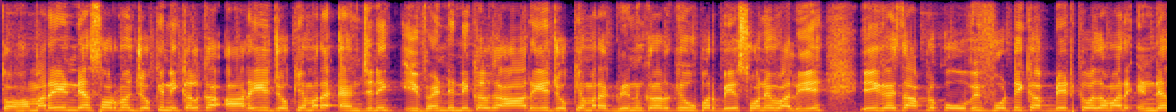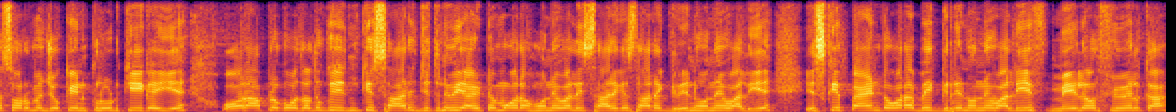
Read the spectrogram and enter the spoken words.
तो हमारे इंडिया सर्वर में जो कि निकल कर आ रही है, जो कि हमारा एंजनिक इवेंट निकल कर आ रही है, जो कि हमारा ग्रीन कलर के ऊपर बेस होने वाली है। ये गाइस आप लोग को ओवी फोर्टी का अपडेट के बाद हमारे इंडिया सर्वर में जो कि इंक्लूड की गई है, और आप लोग को बता दूँ कि इनकी सारी जितनी भी आइटम वगैरह होने वाली, सारे के सारे ग्रीन होने वाली है। इसकी पैंट वगैरह भी ग्रीन होने वाली है मेल और फीमेल का,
